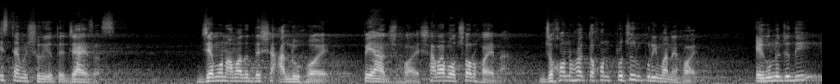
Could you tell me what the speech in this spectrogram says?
ইসলামী শরীয়তে জায়েজ আছে। যেমন আমাদের দেশে আলু হয়, পেঁয়াজ হয়, সারা বছর হয় না। যখন হয় তখন প্রচুর পরিমাণে হয়। এগুলো যদি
